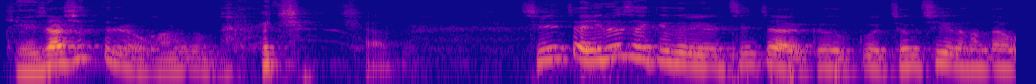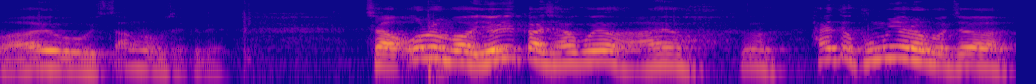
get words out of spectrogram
개자식들이라고 하는 겁니다. 참. 진짜 이런 새끼들이 진짜 그, 그 정치인 한다고 아유 이 쌍놈 새끼들. 자 오늘 뭐 여기까지 하고요. 아유 그, 하여튼 국민 여러분 저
